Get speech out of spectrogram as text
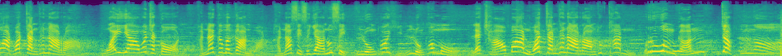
วาสวัดจันทนารามไวยยาวัจกร คณะกรรมการวัด คณะศิษยานุสิษย์หลวงพ่อหิน หลวงพ่อโม และชาวบ้านวัดจันทนารามทุกท่าน ร่วมกันจัดงาน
